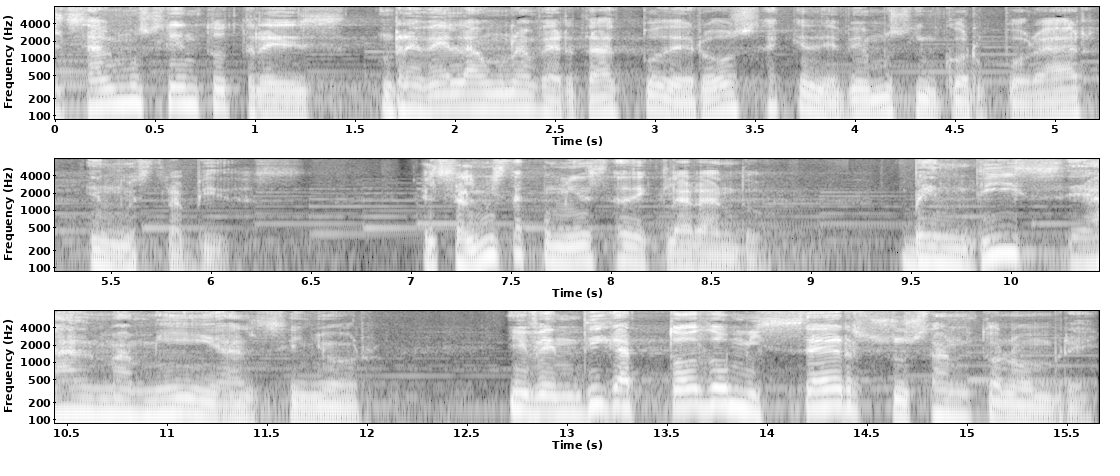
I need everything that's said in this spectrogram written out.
El Salmo 103 revela una verdad poderosa que debemos incorporar en nuestras vidas. El salmista comienza declarando, Bendice alma mía al Señor, y bendiga todo mi ser su santo nombre.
